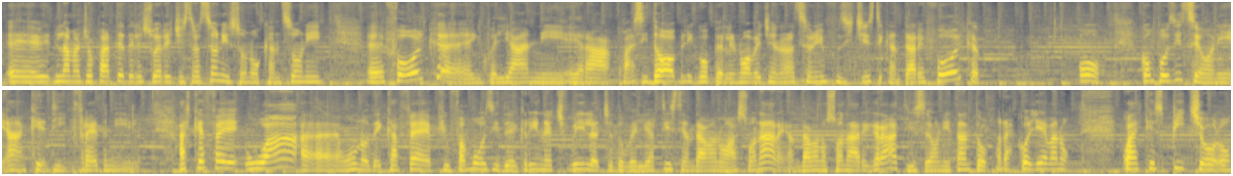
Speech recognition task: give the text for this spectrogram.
Eh, la maggior parte delle sue registrazioni sono canzoni eh, folk, eh, in quegli anni era quasi d'obbligo per le nuove generazioni di musicisti cantare folk o composizioni anche di Fred Neil. Al caffè UA, eh, uno dei caffè più famosi del Greenwich Village dove gli artisti andavano a suonare, andavano a suonare gratis e ogni tanto raccoglievano qualche spicciolo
